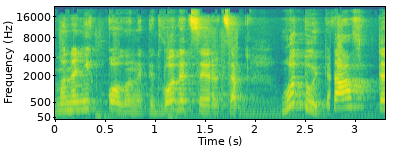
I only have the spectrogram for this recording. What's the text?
Мене ніколи не підводить цей рецепт. Готуйте, ставте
